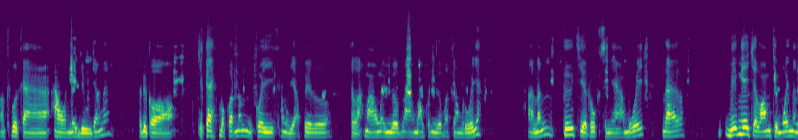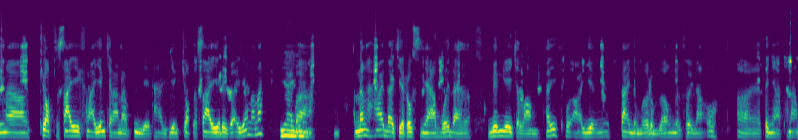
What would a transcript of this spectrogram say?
អឺធ្វើការអោននៅយូរអញ្ចឹងណា ឬក៏ចង្កេះរបស់គាត់ហ្នឹងអង្គុយក្នុងរយៈពេលកន្លះម៉ោងឲ្យងើបឡើងមកគាត់ងើបអត់ចង់រួយណាអាហ្នឹងគឺជារោគសញ្ញាមួយដែលវាងាយច្រឡំជាមួយនឹងជាប់សរសៃខ្មែរយើងច្រើននិយាយថាយើងជាប់សរសៃឬក៏អីចឹងណាបាទហ្នឹងហើយដែលជារោគសញ្ញាមួយដែលវាងាយច្រឡំហើយធ្វើឲ្យយើងតែតែមើលរំលងនឹងឃើញថាអូទិញអាថ្នាំ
